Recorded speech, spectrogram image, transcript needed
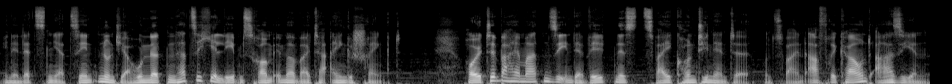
In den letzten Jahrzehnten und Jahrhunderten hat sich ihr Lebensraum immer weiter eingeschränkt. Heute beheimaten sie in der Wildnis zwei Kontinente, und zwar in Afrika und Asien.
